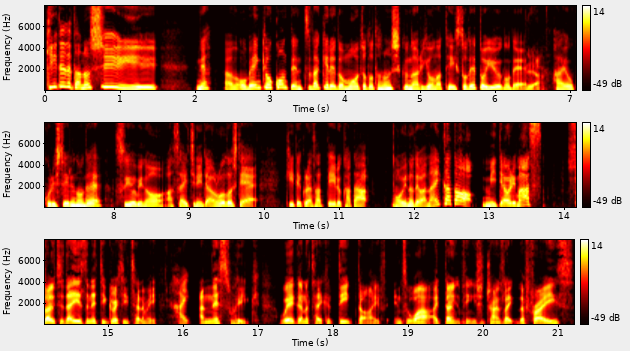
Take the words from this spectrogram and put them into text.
聞いてて楽しいねあのお勉強コンテンツだけれどもちょっと楽しくなるようなテイストでというので、Yeah. はいお送りしているので水曜日の朝一にダウンロードして聞いてくださっている方多いのではないかと見ております So today is the nitty gritty, Telemi. はい And this week, we're going to take a deep dive into why I don't think you should translate the phrase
